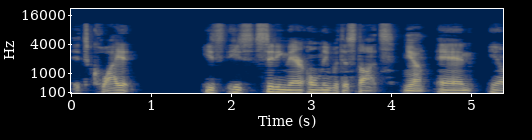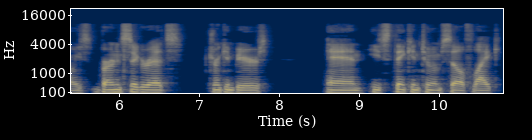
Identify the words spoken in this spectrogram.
It's quiet. He's, he's sitting there only with his thoughts Yeah. and, you know, he's burning cigarettes, drinking beers, and he's thinking to himself, like,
